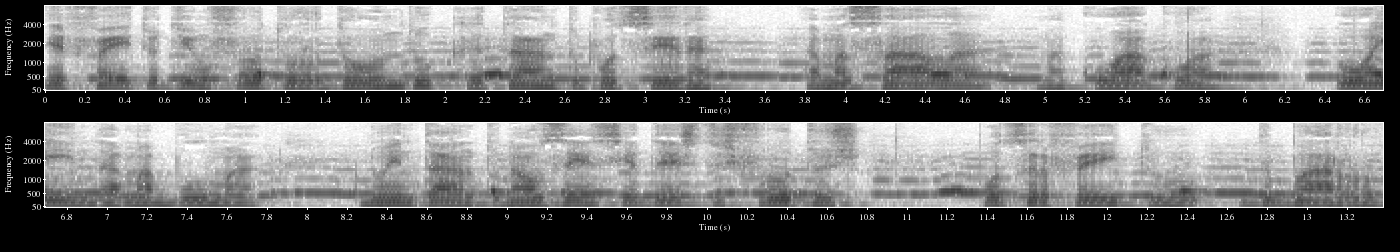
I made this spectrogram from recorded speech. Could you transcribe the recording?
É feito de um fruto redondo que tanto pode ser a massala, macuacua ou ainda a mabuma. No entanto, na ausência destes frutos, pode ser feito de barro.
